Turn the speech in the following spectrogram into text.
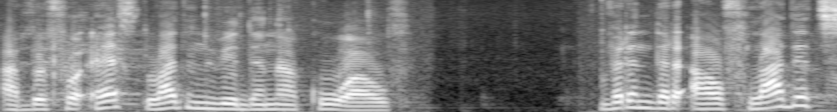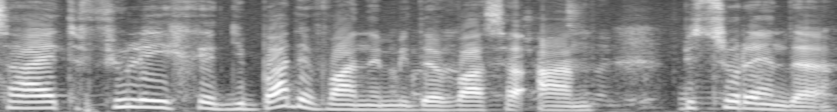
Aber vorerst laden wir den Akku auf. Während der Aufladezeit fülle ich die Badewanne mit dem Wasser an, bis zur Ende.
